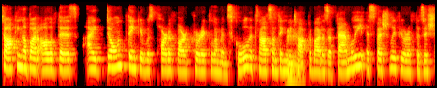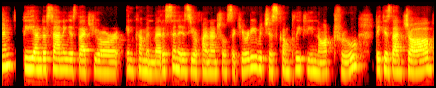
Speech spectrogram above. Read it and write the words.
talking about all of this. I don't think it was part of our curriculum in school. It's not something we mm. talked about as a family, especially if you're a physician. The understanding is that your income in medicine is your financial security, which is completely not true because that job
